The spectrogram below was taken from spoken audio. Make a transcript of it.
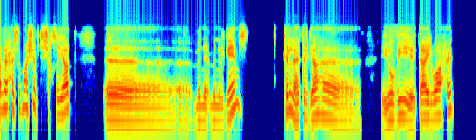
هذا حسب ما شفت الشخصيات آه، من من ال games كلها تلقاها UV tile واحد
